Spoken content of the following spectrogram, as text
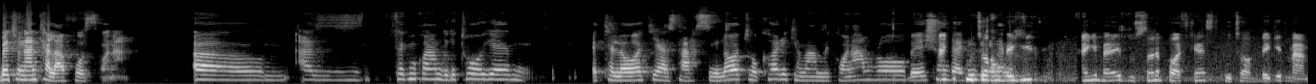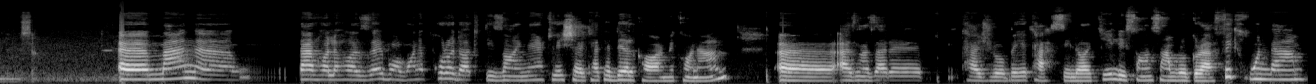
بتونن تلفظ کنن. از فکر می‌کنم دیگه تو یه اطلاعاتی از تحصیلات و کاری که من می‌کنم رو بهشون اگه بگید اگه برای دوستان پادکست کوتاه بگید ممنون میشم. من در حال حاضر به عنوان product designer توی شرکت Dell کار می‌کنم. از نظر تجربه تحصیلاتی لیسانسم رو گرافیک خوندم.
